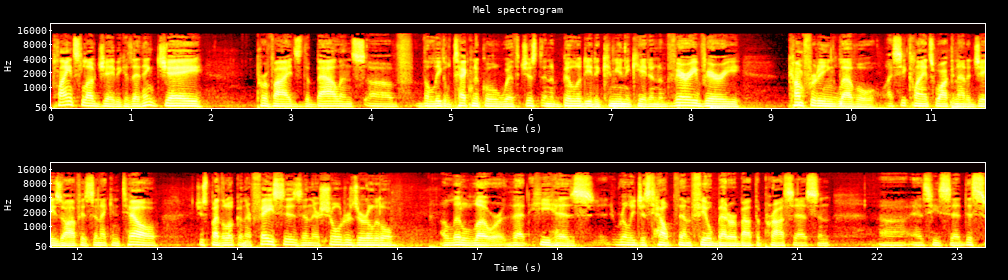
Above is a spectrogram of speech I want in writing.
clients love Jay because I think Jay provides the balance of the legal technical with just an ability to communicate in a very, very comforting level. I see clients walking out of Jay's office, and I can tell just by the look on their faces and their shoulders are a little a little lower that he has really just helped them feel better about the process. And uh, as he said this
